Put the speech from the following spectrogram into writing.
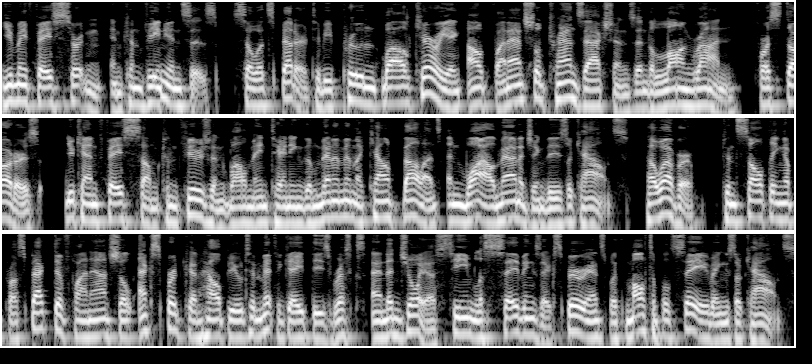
you may face certain inconveniences, so it's better to be prudent while carrying out financial transactions in the long run. For starters, you can face some confusion while maintaining the minimum account balance and while managing these accounts. However, Consulting a prospective financial expert can help you to mitigate these risks and enjoy a seamless savings experience with multiple savings accounts.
